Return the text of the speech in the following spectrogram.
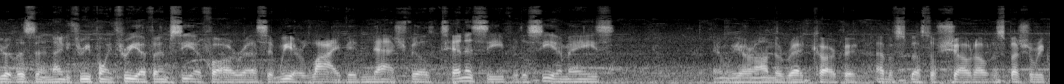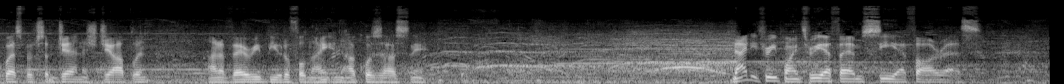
You're listening to 93.3 FM CFRS, and we are live in Nashville, Tennessee for the CMAs. And we are on the red carpet. I have a special shout out, a special request for some Janis Joplin on a very beautiful night in Akwesasne. 93.3 FM CFRS.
